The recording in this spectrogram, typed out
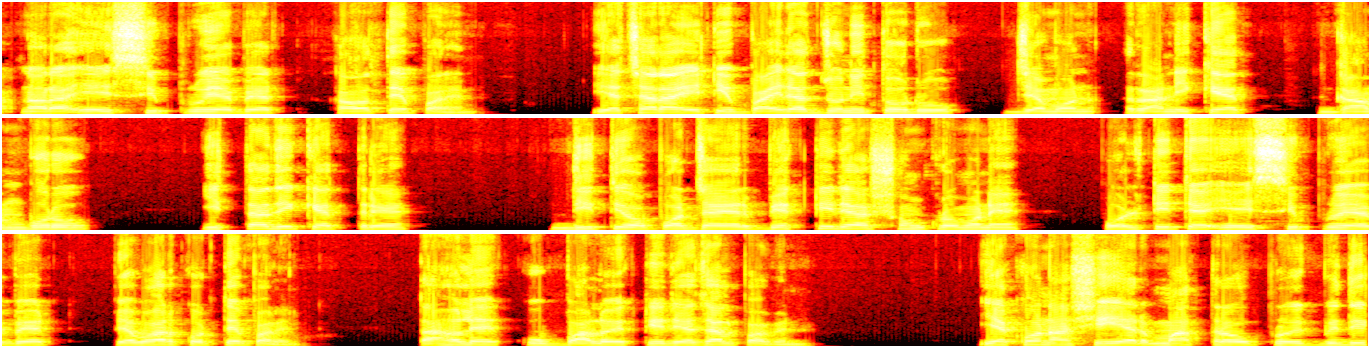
আপনারা এই সিপ্রুয়েবেট খাওয়াতে পারেন। এছাড়া এটি ভাইরাসজনিত রোগ, যেমন রানীক্ষেত গাম্বুরু ইত্যাদি ক্ষেত্রে দ্বিতীয় পর্যায়ের ব্যাকটেরিয়া সংক্রমণে পোলট্রিতে এই সিপ্রুয়েবেট ব্যবহার করতে পারেন। তাহলে খুব ভালো একটি রেজাল্ট পাবেন। এখন আসি এর মাত্রা ও প্রয়োগবিধি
